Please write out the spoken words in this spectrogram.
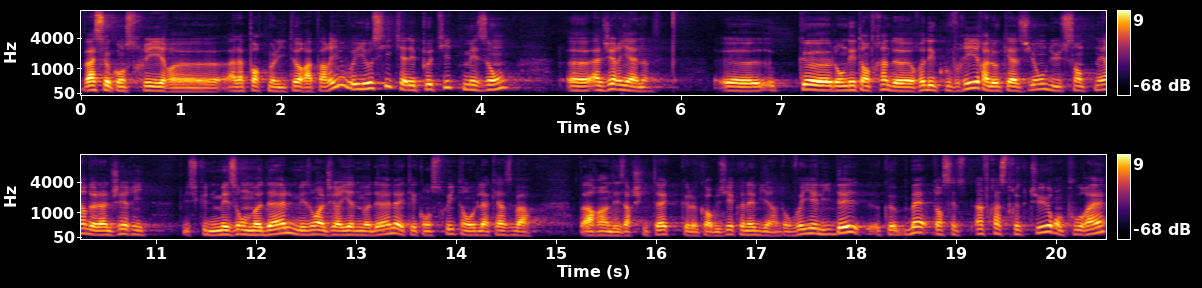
va se construire à la Porte Molitor à Paris. Vous voyez aussi qu'il y a des petites maisons algériennes que l'on est en train de redécouvrir à l'occasion du centenaire de l'Algérie puisqu'une maison modèle, maison algérienne modèle, a été construite en haut de la Casbah par un des architectes que le Corbusier connaît bien. Donc vous voyez l'idée que dans cette infrastructure, on pourrait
